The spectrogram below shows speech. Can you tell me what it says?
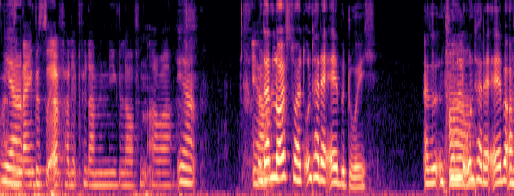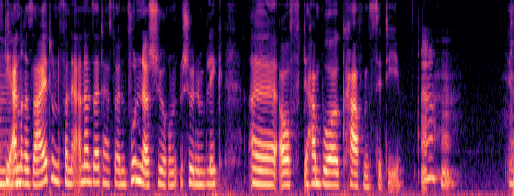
wir Ja. sind eigentlich bis zur Elbphilharmonie gelaufen, aber ja. ja. Und dann läufst du halt unter der Elbe durch. Also ein Tunnel Ah. unter der Elbe auf die Mhm. andere Seite und von der anderen Seite hast du einen wunderschönen schönen Blick äh, auf die Hamburg Hafen City. Aha, Ja,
